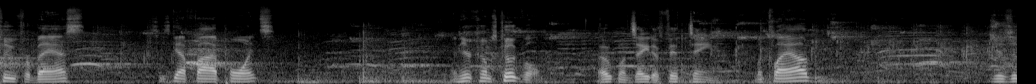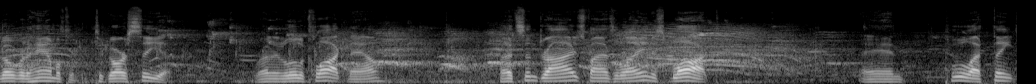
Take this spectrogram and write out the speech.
two for Bass. She's got five points. And here comes Cookeville. Oakland's 8 of 15. McLeod gives it over to Hamilton, to Garcia. Running a little clock now. Hudson drives, finds a lane, it's blocked. And Poole, I think,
